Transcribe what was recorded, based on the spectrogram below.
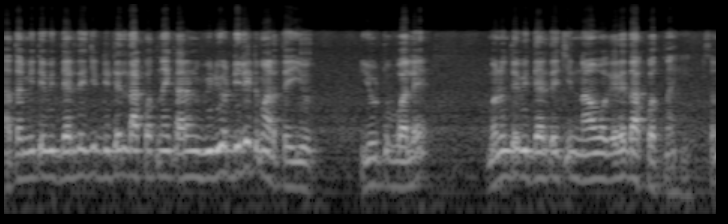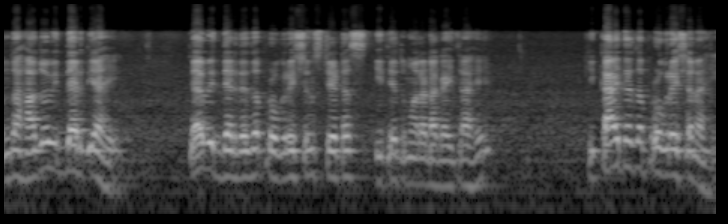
आता मी ते विद्यार्थ्याची डिटेल दाखवत नाही कारण व्हिडिओ डिलीट मारते यू यूट्यूबवाले म्हणून ते विद्यार्थ्याची नाव वगैरे दाखवत नाही. समजा हा जो विद्यार्थी आहे त्या विद्यार्थ्याचं प्रोग्रेशन स्टेटस इथे तुम्हाला टाकायचं आहे. की काय त्याचं प्रोग्रेशन आहे?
